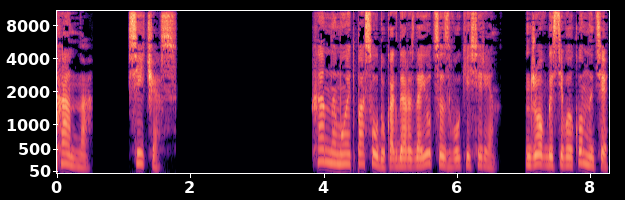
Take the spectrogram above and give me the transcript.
Ханна. Сейчас. Ханна моет посуду, когда раздаются звуки сирен. Джо в гостевой комнате,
